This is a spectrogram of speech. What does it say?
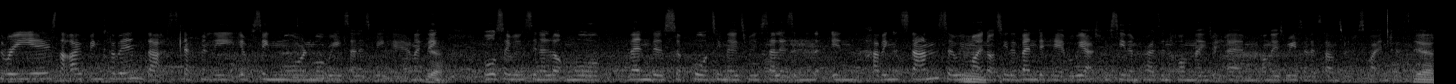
three years that I've been coming, that's definitely you've seen more and more resellers be here, and I think also we've seen a lot more vendors supporting those resellers in, in having a stand. So we Mm. might not see the vendor here, but we actually see them present on those um, on those reseller stands, which is quite interesting. Yeah.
